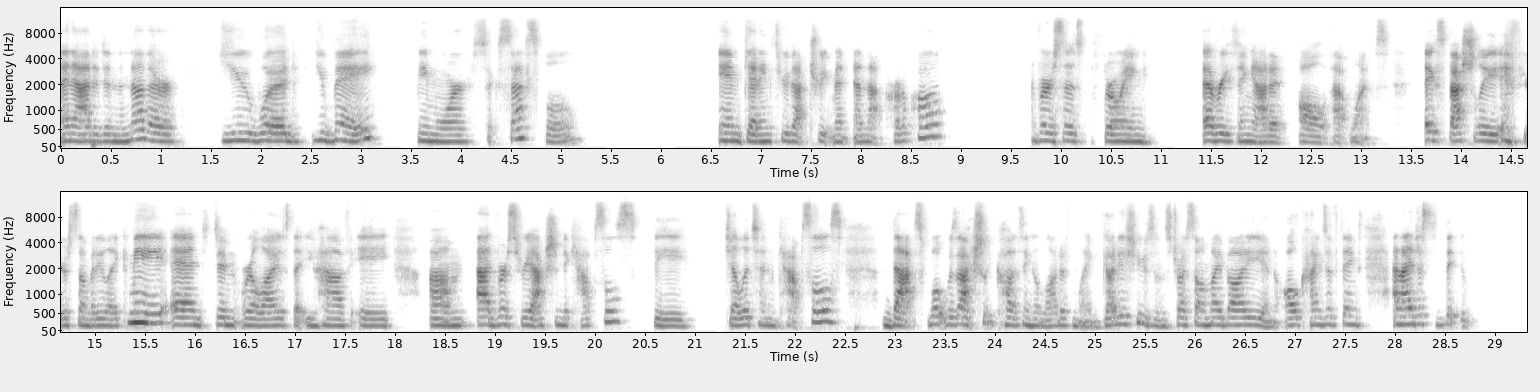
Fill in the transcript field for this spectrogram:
and added in another, you would, you may be more successful in getting through that treatment and that protocol versus throwing everything at it all at once especially if you're somebody like me and didn't realize that you have a um, adverse reaction to capsules the gelatin capsules. That's what was actually causing a lot of my gut issues and stress on my body and all kinds of things. And i just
